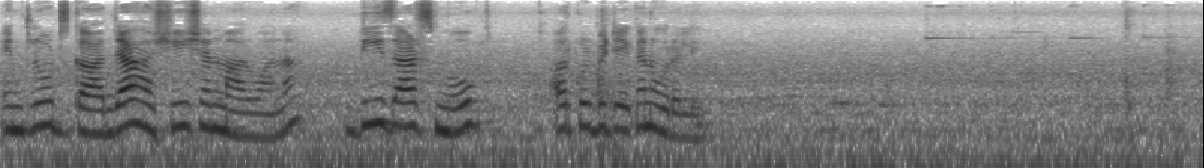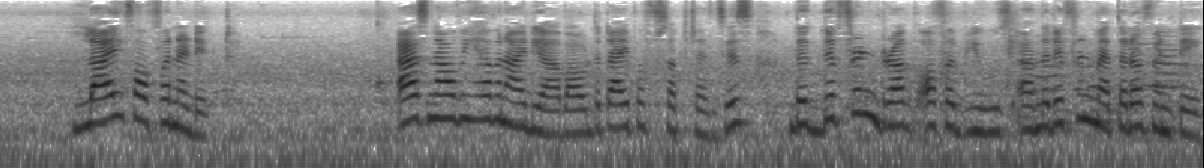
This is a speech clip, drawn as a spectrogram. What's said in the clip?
includes ganja, hashish, and marijuana. These are smoked or could be taken orally. Life of an addict. As now we have an idea about the type of substances, the different drug of abuse, and the different method of intake.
